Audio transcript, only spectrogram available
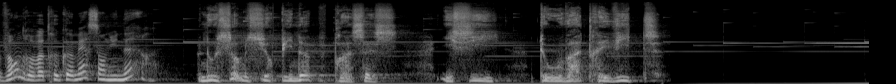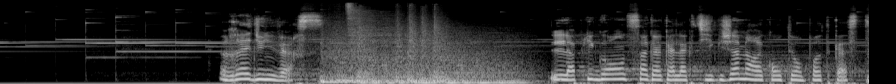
Vendre votre commerce en une heure? Nous sommes sur Pin-Up, princesse. Ici, tout va très vite. Red Universe. La plus grande saga galactique jamais racontée en podcast.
